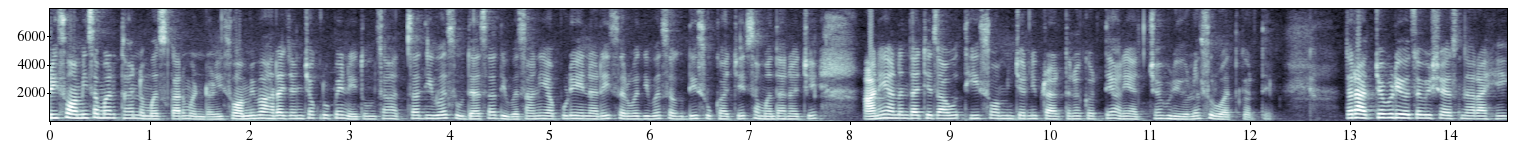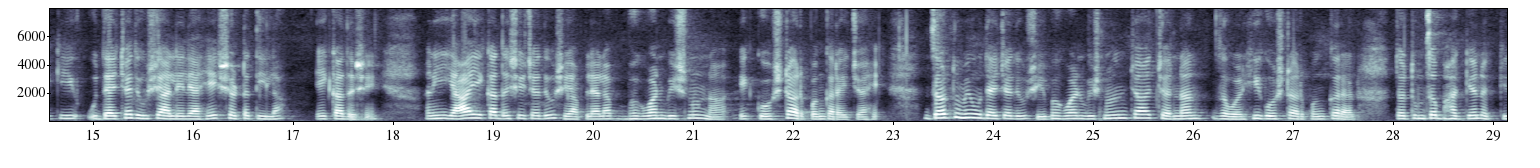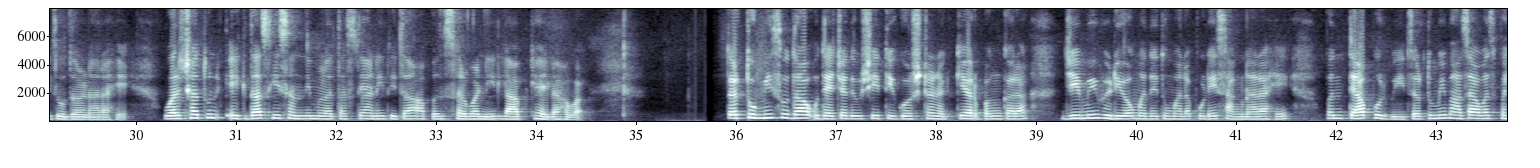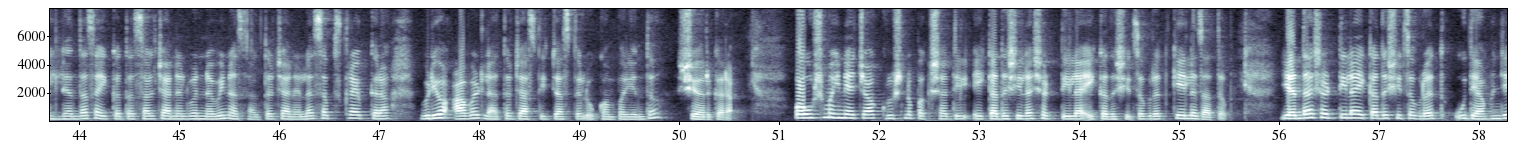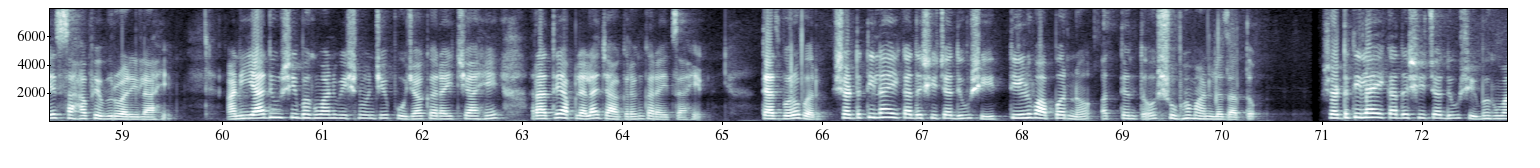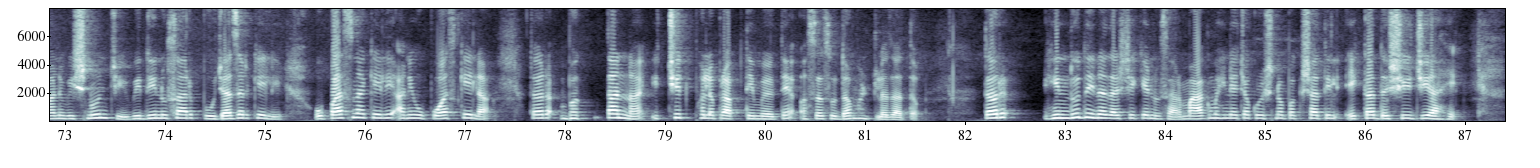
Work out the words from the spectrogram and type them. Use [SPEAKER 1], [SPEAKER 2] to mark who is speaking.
[SPEAKER 1] श्री स्वामी समर्थ. नमस्कार मंडळी. स्वामी महाराजांच्या कृपेने तुमचा आजचा दिवस उद्याचा दिवस आणि यापुढे येणारे सर्व दिवस अगदी सुखाचे समाधानाचे आणि आनंदाचे जावोत ही स्वामींच्यांनी प्रार्थना करते आणि आजच्या व्हिडिओला सुरुवात करते. तर आजच्या व्हिडिओचा विषय असणार आहे की उद्याच्या दिवशी आलेले आहे षटतीला एकादशी. आणि या एकादशीच्या दिवशी आपल्याला भगवान विष्णूंना एक गोष्ट अर्पण करायची आहे. जर तुम्ही उद्याच्या दिवशी भगवान विष्णूंच्या चरणांजवळ ही गोष्ट अर्पण कराल तर तुमचं भाग्य नक्कीच उधळणार आहे. वर्षातून एकदाच ही संधी मिळत असते आणि तिचा आपण सर्वांनी लाभ घ्यायला हवा. तर तुम्ही सुद्धा उद्याच्या दिवशी ती गोष्ट नक्की अर्पण करा जी मी व्हिडिओमध्ये तुम्हाला पुढे सांगणार आहे. पण त्यापूर्वी जर तुम्ही माझा आवाज पहिल्यांदाच ऐकत असाल चॅनलवर नवीन असाल तर चॅनलला सबस्क्राईब करा. व्हिडिओ आवडला तर जास्तीत जास्त लोकांपर्यंत शेअर करा. पौष महिन्याच्या कृष्ण पक्षातील एकादशीला षट्टीला एकादशीचं व्रत केलं जातं. यंदा षट्टीला एकादशीचं व्रत उद्या म्हणजे सहा फेब्रुवारीला आहे. आणि या दिवशी भगवान विष्णूंची पूजा करायची आहे. रात्री आपल्याला जागरण करायचं आहे. त्याचबरोबर षटतीला एकादशीच्या दिवशी तीळ वापरणं अत्यंत शुभ मानलं जातं. षटतीला एकादशीच्या दिवशी भगवान विष्णूंची विधीनुसार पूजा जर केली उपासना केली आणि उपवास केला तर भक्तांना इच्छित फलप्राप्ती मिळते असं सुद्धा म्हटलं जातं. तर हिंदू दिनदर्शिकेनुसार माघ महिन्याच्या कृष्ण पक्षातील एकादशी जी आहे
